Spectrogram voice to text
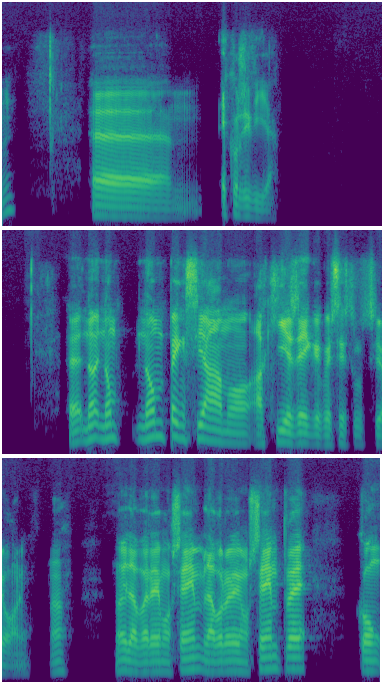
Mm? Eh, e così via eh, noi non, non, pensiamo a chi esegue queste istruzioni, no? noi lavoreremo, sem lavoreremo, sempre con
